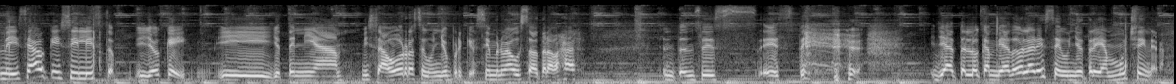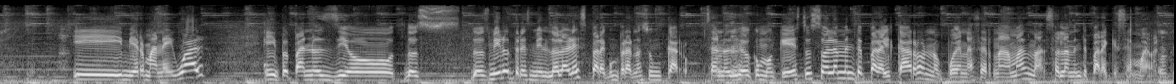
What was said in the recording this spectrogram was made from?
me dice, ah, ok, sí, listo. Y yo, ok. Y yo tenía mis ahorros, según yo, porque siempre me ha gustado trabajar. Entonces, este, ya te lo cambié a dólares, según yo traía mucho dinero. Y mi hermana igual. Y mi papá nos dio dos, mil o tres mil dólares para comprarnos un carro. O sea, nos dijo como que esto es solamente para el carro, no pueden hacer nada más, más solamente para que se muevan. Ok.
